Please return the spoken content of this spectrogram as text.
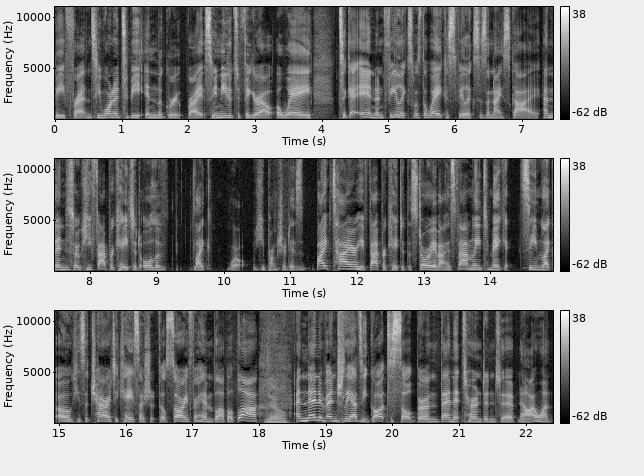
be friends. He wanted to be in the group, right? So he needed to figure out a way to get in. And Felix was the way because Felix is a nice guy. And then so he fabricated all of like, well, he punctured his bike tire. He fabricated the story about his family to make it seem like, oh, he's a charity case. I should feel sorry for him, blah, blah, blah. Yeah. And then eventually, as he got to Saltburn, then it turned into, now I want,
